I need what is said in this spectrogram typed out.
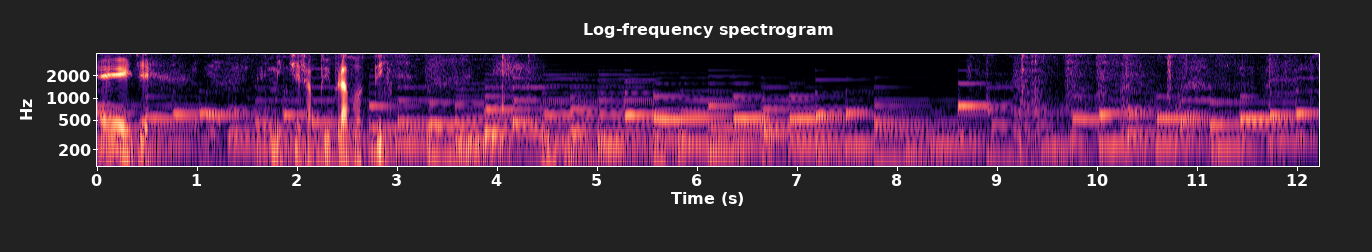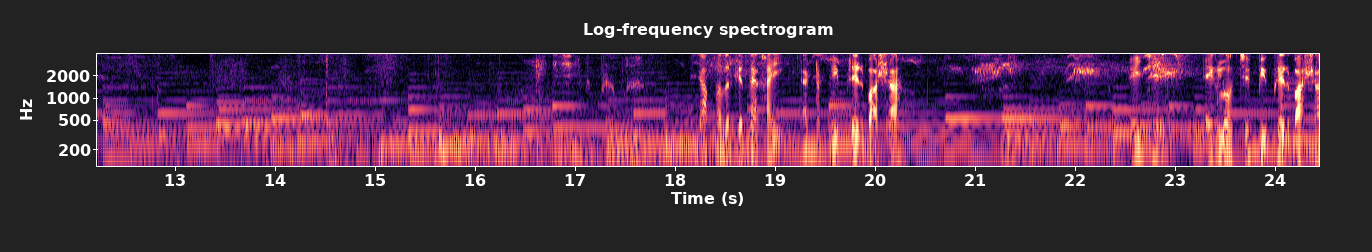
এই যে নিচে সব পিঁপড়া ভর্তি। যে আপনাদেরকে দেখাই একটা পিঁপড়ের বাসা। এই যে, এগুলো হচ্ছে পিঁপড়ের বাসা।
